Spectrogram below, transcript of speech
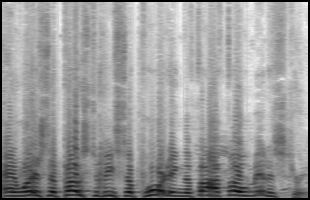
And we're supposed to be supporting the fivefold ministry.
